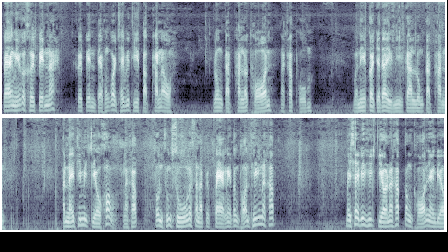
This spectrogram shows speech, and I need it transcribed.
แปลงนี้ก็เคยเป็นนะเคยเป็นแต่ผมก็ใช้วิธีตัดพันธุ์เอา ลงตัดพันธุ์แล้วถอนนะครับผม วันนี้ก็จะได้มีการลงตัดพันธุ์ อันไหนที่ไม่เกี่ยวข้องนะครับ ต้นสูงสูงๆลักษณะแปลกๆนี่ต้องถอนทิ้งนะครับ ไม่ใช่วิธีเกี่ยวนะครับ ต้องถอนอย่างเดียว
